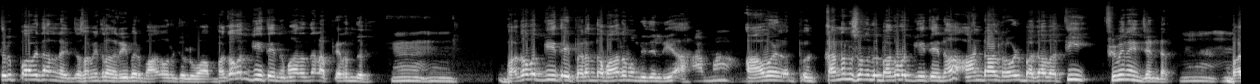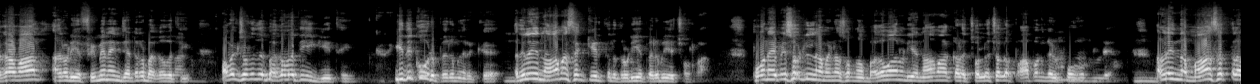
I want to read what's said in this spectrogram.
திருப்பாவை தான் இல்லை இந்த சமயத்துல நிறைய பேர் பாகவன் சொல்லுவா பகவத்கீதை இந்த மாதம் தான் நான் பிறந்தது. பகவத்கீதை பிறந்த மாதமும் இது இல்லையா? அவள் கண்ணன் சொன்னது பகவத்கீதைனா ஆண்டாள்றவள் பகவதி ஃபிமினைன் ஜெண்டர். பகவான் அதனுடைய ஃபிமினைன் ஜெண்டர் பகவதி. அவள் சொன்னது பகவதி கீதை. இதுக்கு ஒரு பெருமை இருக்கு. அதுல நாம சங்கீர்த்தனத்துடைய பெருமையை சொல்றான் போன எபிசோடில் நம்ம என்ன சொன்னோம்? பகவானுடைய நாமாக்களை சொல்ல சொல்ல பாபங்கள் போகும் இல்லையா? அதனால இந்த மாசத்துல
